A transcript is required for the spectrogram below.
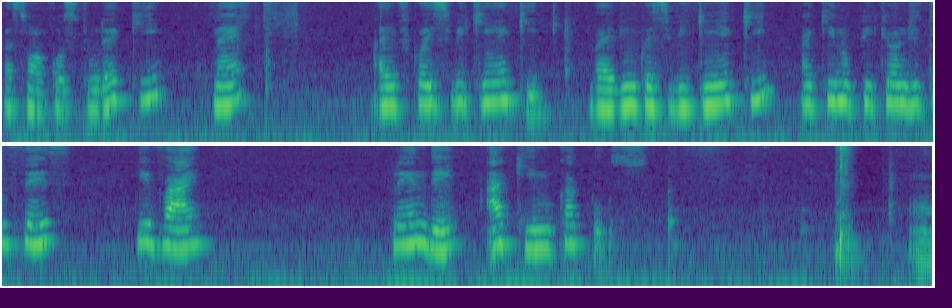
passou uma costura aqui, né? Aí, ficou esse biquinho aqui. Vai vir com esse biquinho aqui, aqui no pique onde tu fez, e vai prender aqui no capuz. Ó,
